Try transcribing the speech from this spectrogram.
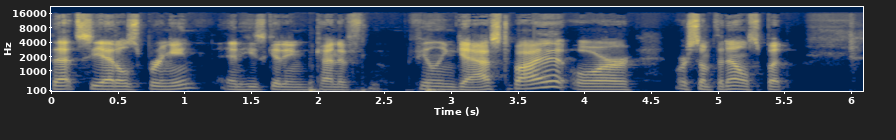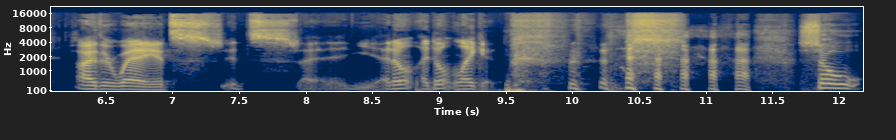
that Seattle's bringing and he's getting kind of feeling gassed by it or or something else but either way it's it's uh, I don't I don't like it. So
